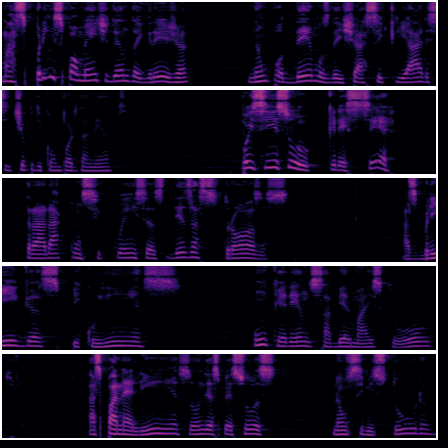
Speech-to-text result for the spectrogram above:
Mas principalmente dentro da igreja, não podemos deixar se criar esse tipo de comportamento. Pois se isso crescer, trará consequências desastrosas. As brigas, picuinhas, um querendo saber mais que o outro, as panelinhas onde as pessoas não se misturam,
